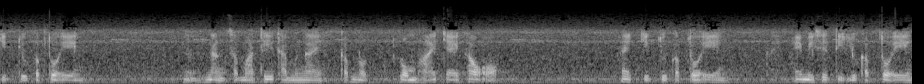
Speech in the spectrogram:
จิตอยู่กับตัวเอง นั่งสมาธิทำยังไงกำหนดลมหายใจเข้าออก ให้จิตอยู่กับตัวเอง ให้มีสติอยู่กับตัวเอง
